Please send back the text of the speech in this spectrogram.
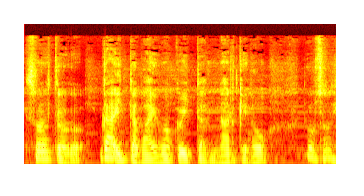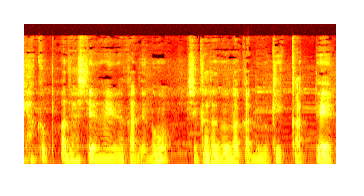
その人が言った場合うまくいったになるけど、でもその100%出してない中での力の中での結果って、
